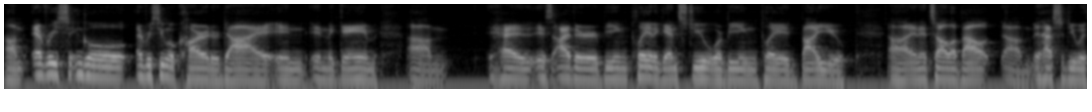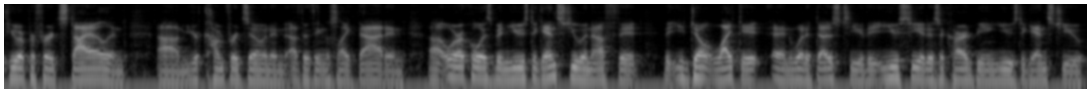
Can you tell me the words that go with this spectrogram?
um, every single every single card or die in in the game um, has is either being played against you or being played by you. Uh, and it's all about um, it has to do with your preferred style and um, your comfort zone and other things like that. And uh, Oracle has been used against you enough that that you don't like it and what it does to you that you see it as a card being used against you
